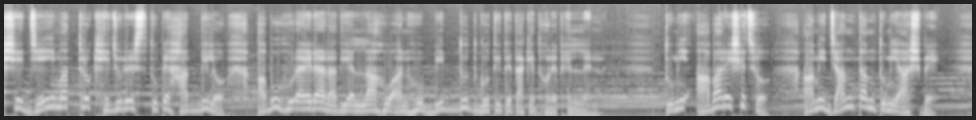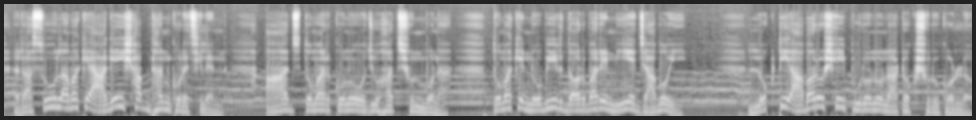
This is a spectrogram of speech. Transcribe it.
সে যেই মাত্র খেজুরের স্তূপে হাত দিল, আবু হুরায়রা রাদিয়াল্লাহু আনহু বিদ্যুৎ গতিতে তাকে ধরে ফেললেন। তুমি আবার এসেছ? আমি জানতাম তুমি আসবে। রাসূল আমাকে আগেই সাবধান করেছিলেন। আজ তোমার কোনো অজুহাত শুনব না। তোমাকে নবীর দরবারে নিয়ে যাবই। লোকটি আবারও সেই পুরনো নাটক শুরু করল।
